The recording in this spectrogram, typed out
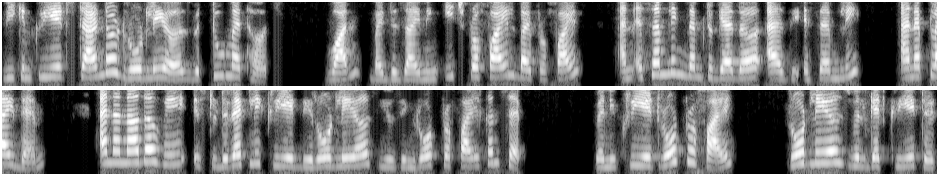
we can create standard road layers with two methods. One, by designing each profile by profile and assembling them together as the assembly and apply them. And another way is to directly create the road layers using road profile concept. When you create road profile, road layers will get created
